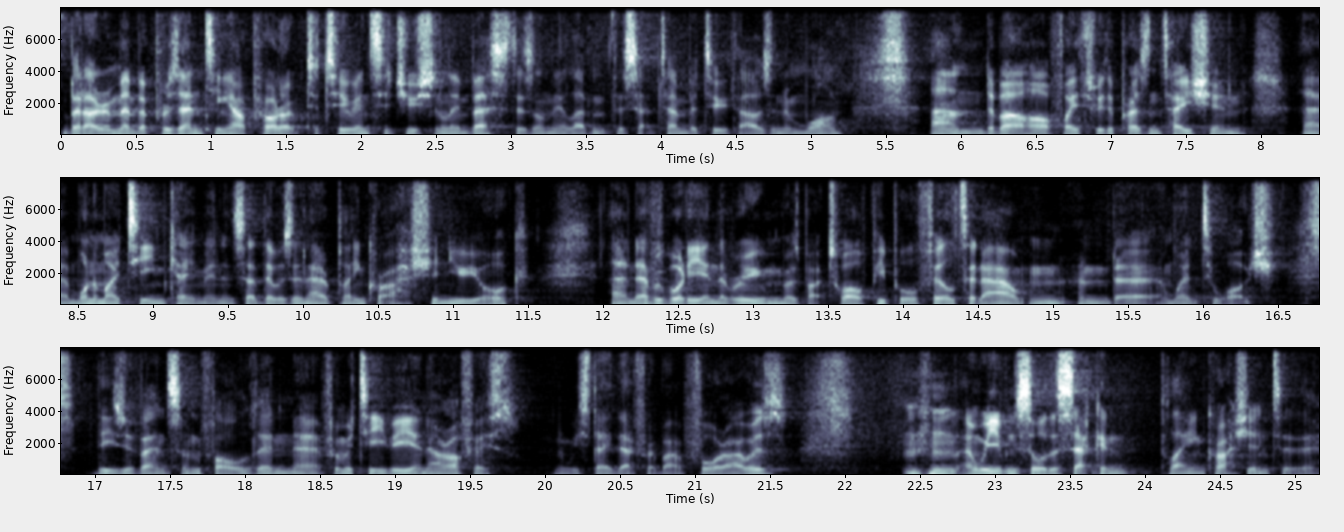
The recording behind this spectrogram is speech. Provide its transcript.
but I remember presenting our product to two institutional investors on the 11th of September 2001. And about halfway through the presentation, um, one of my team came in and said there was an airplane crash in New York and everybody in the room was about 12 people filtered out and and, uh, and went to watch these events unfold in, uh, from a TV in our office and we stayed there for about four hours and we even saw the second plane crash into the,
